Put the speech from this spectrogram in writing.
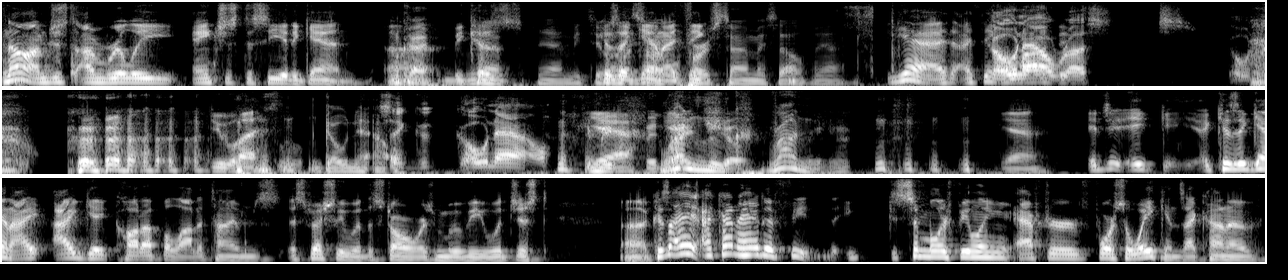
No, I'm just I'm really anxious to see it again. uh, Okay. because yeah, yeah me too. Because again, I think- first time myself. Yeah. yeah, I, I think a Go now, of it- Russ. Go now. Do what? Go now. Say go, go now. yeah, Run. Luke. Run. yeah. It it because again, I I get caught up a lot of times, especially with the Star Wars movie, with just because I I kind of had a fe- similar feeling after Force Awakens. I kind of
